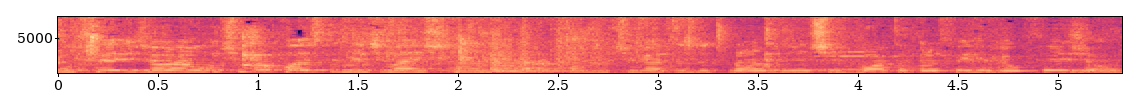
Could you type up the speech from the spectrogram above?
O feijão é a última coisa que a gente vai esquentar. Quando tiver tudo pronto, a gente bota pra ferver o feijão.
